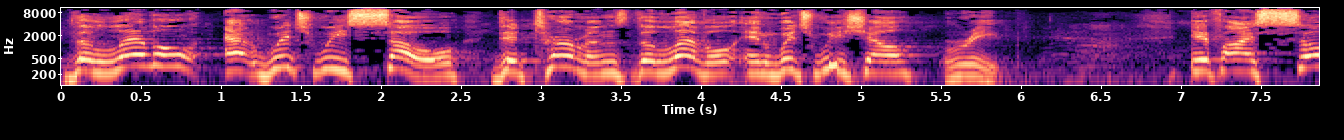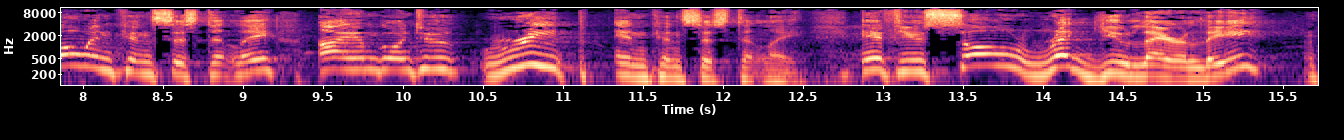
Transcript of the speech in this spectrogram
The level at which we sow determines the level in which we shall reap. If I sow inconsistently, I am going to reap inconsistently. If you sow regularly,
